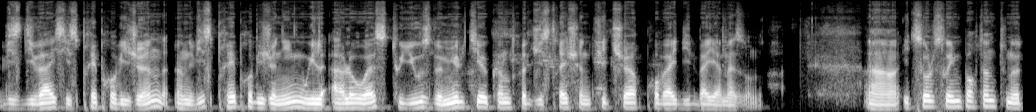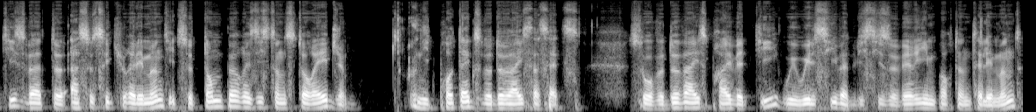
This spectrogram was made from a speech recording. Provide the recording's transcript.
this device is pre-provisioned and this pre-provisioning will allow us to use the multi-account registration feature provided by Amazon. Uh, it's also important to notice that uh, as a secure element, it's a tamper-resistant storage and it protects the device assets. So the device private key, we will see that this is a very important element,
